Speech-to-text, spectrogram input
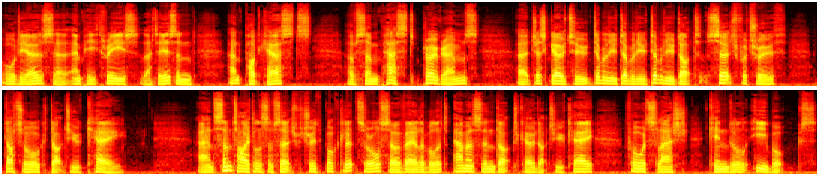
audios, uh, MP3s, that is, and, and podcasts of some past programs. Uh, just go to www.searchfortruth.org.uk. And some titles of Search for Truth booklets are also available at amazon.co.uk forward slash Kindle ebooks.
